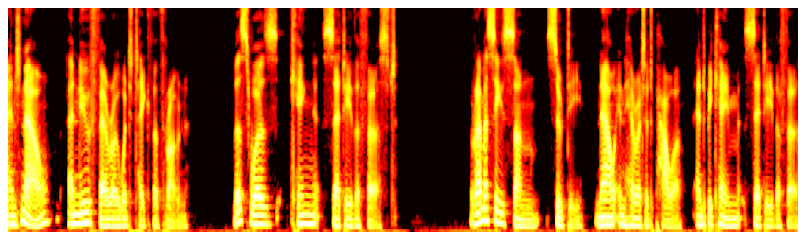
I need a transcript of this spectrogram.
And now, a new pharaoh would take the throne. This was King Seti I. Ramesses' son, Suty, now inherited power and became Seti I,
